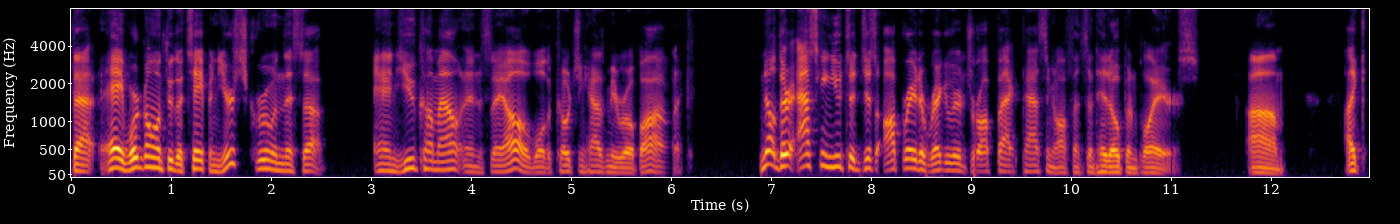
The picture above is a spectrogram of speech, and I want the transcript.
That hey, we're going through the tape and you're screwing this up, and you come out and say, "Oh, well, the coaching has me robotic." No, they're asking you to just operate a regular drop back passing offense and hit open players. Um, like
